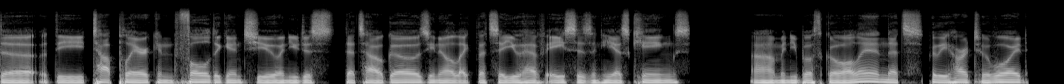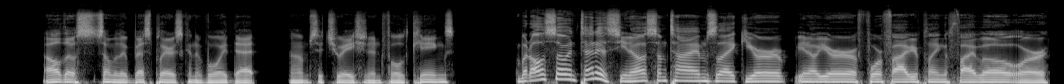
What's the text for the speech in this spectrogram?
the the top player can fold against you, and you just that's how it goes. You know, like let's say you have aces and he has kings, um, and you both go all in. That's really hard to avoid. Although some of the best players can avoid that um, situation and fold kings. But also in tennis, you know, sometimes like you're, you know, you're a four five, you're playing a five zero, or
